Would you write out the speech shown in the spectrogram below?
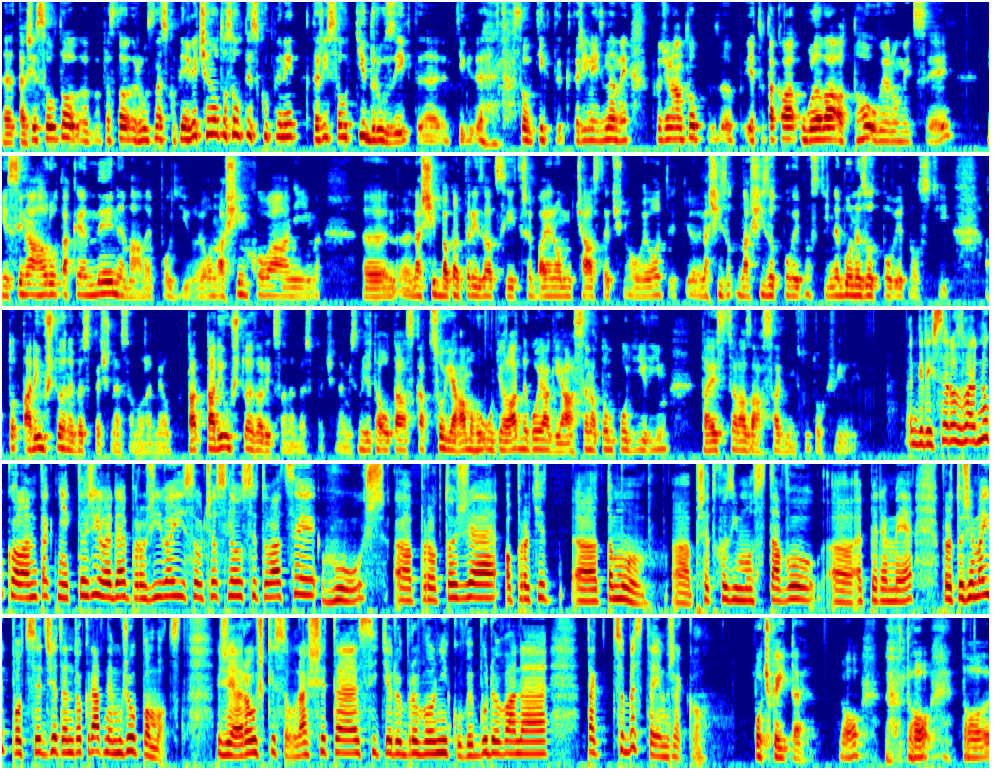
Eh, takže jsou to prostě různé skupiny. Většinou to jsou ty skupiny, kteří jsou ti druzí, ti, to jsou ti, kteří nejsme my, protože nám to, je to taková úleva od toho uvědomit si, jestli náhodou také my nemáme podíl jo, naším chováním, eh, naší bagatelizací, třeba jenom částečnou, jo, naší, naší zodpovědností nebo nezodpovědností. A to tady už to je nebezpečné samozřejmě. Tady už to je velice nebezpečné. Myslím, že ta otázka, co já mohu udělat nebo jak já se na tom podílím, ta je zcela zásadní v tuto chvíli. Když se rozhlednu kolem, tak někteří lidé prožívají současnou situaci hůř, eh, protože oproti eh, tomu eh, předchozímu stavu epidemie, protože mají pocit, že tentokrát nemůžou pomoct. Že roušky jsou našité, sítě dobrovolníků vybudované. Tak co byste jim řekl? Počkejte, No, to, to,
